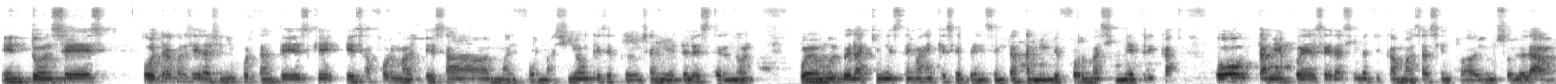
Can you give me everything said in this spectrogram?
Entonces, otra consideración importante es que esa, forma, esa malformación que se produce a nivel del esternón, podemos ver aquí en esta imagen que se presenta también de forma simétrica o también puede ser asimétrica más acentuada de un solo lado.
